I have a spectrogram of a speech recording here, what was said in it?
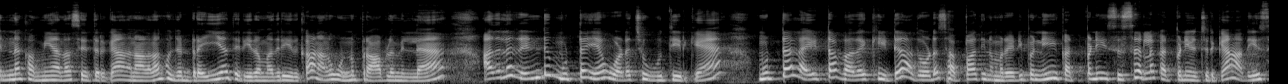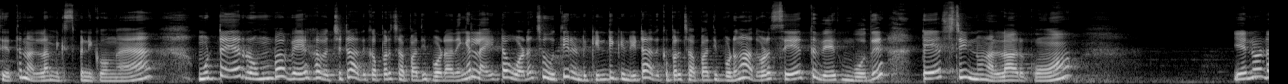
எண்ணெய் கம்மியாக தான் சேர்த்துருக்கேன். அதனால தான் கொஞ்சம் ட்ரையாக தெரிகிற மாதிரி இருக்குது அதனால் ஒன்றும் ப்ராப்ளம் இல்லை. அதில் ரெண்டு முட்டையை உடச்சி ஊற்றிருக்கேன் முட்டை லைட்டாக வதக்கிட்டு அதோட சப்பாத்தி நம்ம ரெடி பண்ணி கட் பண்ணி சிசரில் கட் பண்ணி வச்சுருக்கேன். அதையும் சேர்த்து நல்லா மிக்ஸ் பண்ணிக்கோங்க. முட்டையை ரொம்ப வேக வச்சுட்டு அதுக்கப்புறம் சப்பாத்தி போடாதீங்க. லைட்டாக உடச்சி ஊற்றி ரெண்டு கிண்டி கிண்டிட்டு அதுக்கப்புறம் சப்பாத்தி போடுங்க. அதோட சேர்த்து வேகும்போது டேஸ்ட்டு இன்னும் நல்லாயிருக்கும் என்னோட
